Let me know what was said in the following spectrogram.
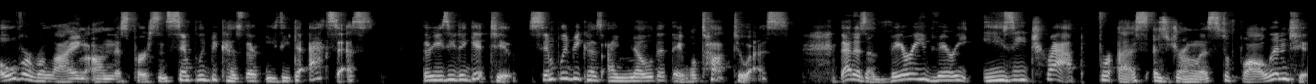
over relying on this person simply because they're easy to access? They're easy to get to simply because I know that they will talk to us. That is a very, very easy trap for us as journalists to fall into.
